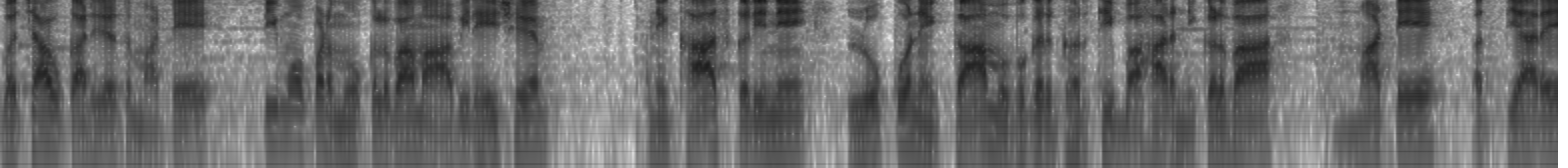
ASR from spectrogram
બચાવ કાર્યરત માટે ટીમો પણ મોકલવામાં આવી રહી છે અને ખાસ કરીને લોકોને કામ વગર ઘરથી બહાર નીકળવા માટે અત્યારે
